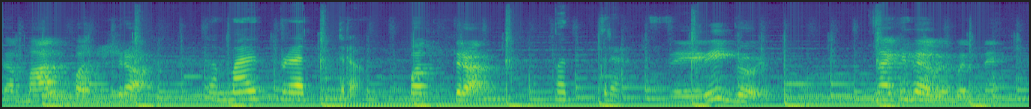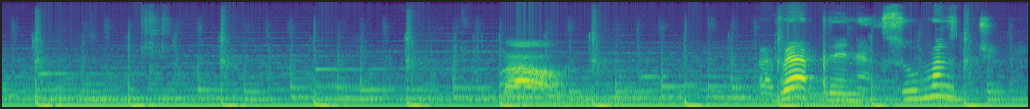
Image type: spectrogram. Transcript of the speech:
તમાલપત્ર તમાલપત્ર પત્ર. પત્ર. વેરી ગુડ નાખી દે હવે બંને. વાવ હવે આપણે નાખશું મરચું.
